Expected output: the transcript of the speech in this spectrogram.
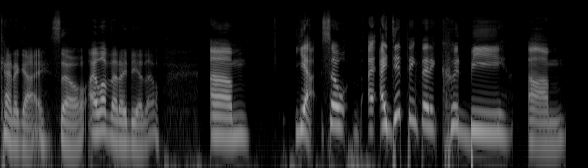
kind of guy. So, I love that idea though. Um yeah, so I, I did think that it could be um,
